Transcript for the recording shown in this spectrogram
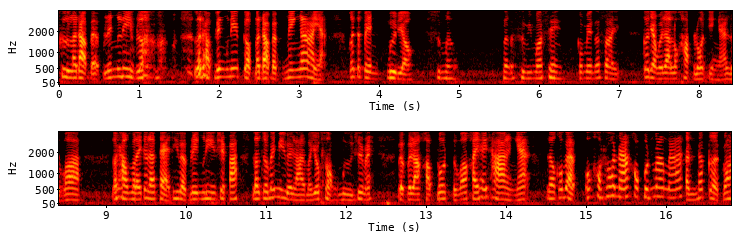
คือระดับแบบเร่งรีบแล้ว ระดับเร่งรีบกับระดับแบบง่ายๆอะ ก็จะเป็นมือเดียวซึมังนั่นก็ซึมิมาเซงก็เมนนะไซก็อย่างเวลาเราขับรถอย่างเงี้ยหรือว่า เราทำอะไรก็แล้วแต่ที่แบบเร่งรีบใช่ปะเราจะไม่มีเวลามายกสองมือใช่ไหมแบบเวลาขับรถหรือว่าใครให้ทางอย่างเงี้ยเราก็แบบโอ้ขอโทษนะขอบคุณมากนะแต่ถ้าเกิดว่า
